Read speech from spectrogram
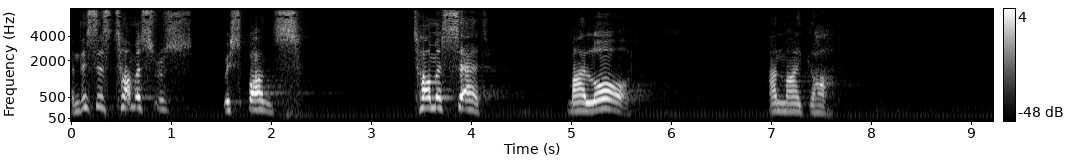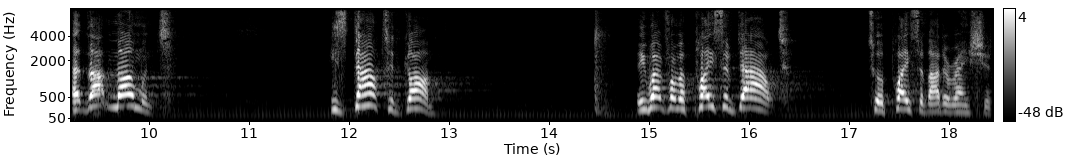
and this is Thomas' response. Thomas said, my Lord and my God. At that moment, his doubt had gone. He went from a place of doubt to a place of adoration.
